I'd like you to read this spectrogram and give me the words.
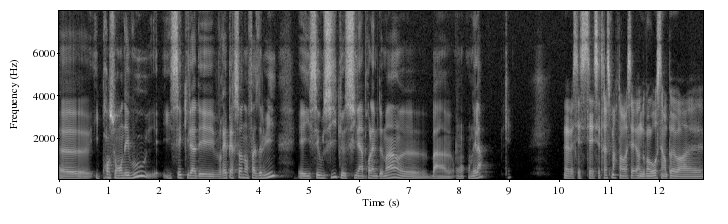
euh, il prend son rendez-vous, il sait qu'il a des vraies personnes en face de lui, et il sait aussi que s'il a un problème demain, euh, bah, on, est là. Bah, c'est très smart. En vrai. Donc en gros, c'est un peu avoir,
